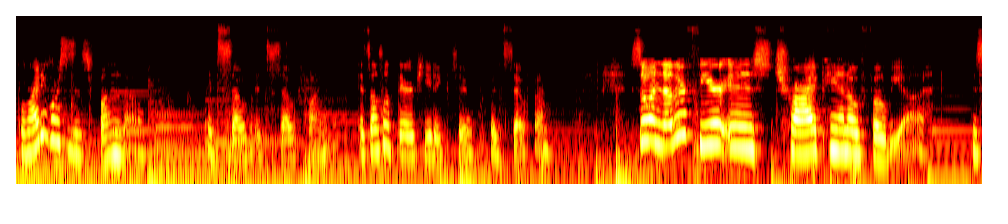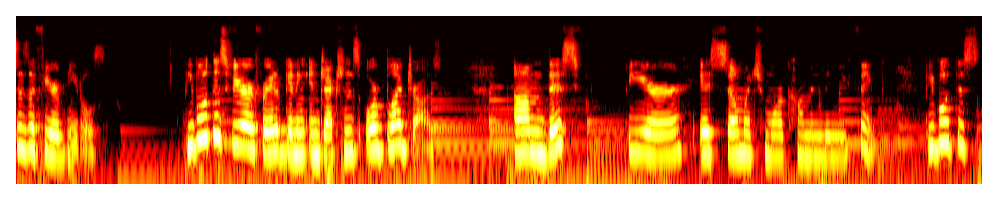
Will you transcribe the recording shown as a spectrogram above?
But riding horses is fun though. It's so it's so fun. It's also therapeutic too, but it's so fun. So another fear is trypanophobia. This is a fear of needles. People with this fear are afraid of getting injections or blood draws. Um, this fear is so much more common than you think. People with this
